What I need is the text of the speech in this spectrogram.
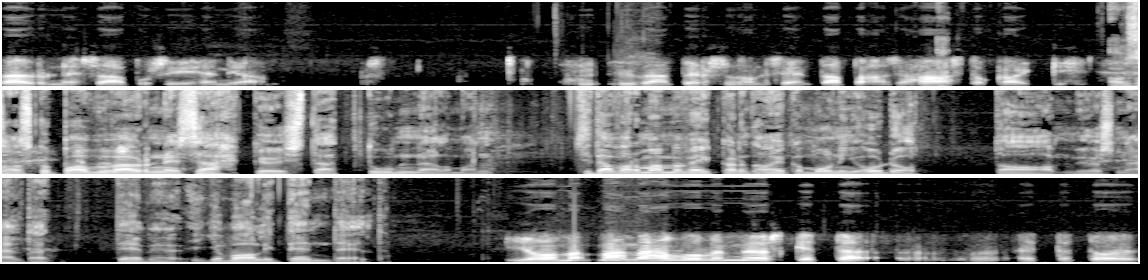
Väyrynen saapui siihen ja hyvään persoonalliseen tapaan se haasto kaikki. Osaisiko Paavo Väyrynen sähköistää tunnelman? Sitä varmaan mä veikkaan, että aika moni odottaa myös näiltä TV- ja vaalitenteiltä. Joo, mä, mä vähän luulen myöskin, että, että toi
